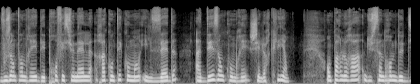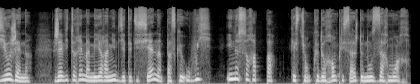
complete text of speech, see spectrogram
Vous entendrez des professionnels raconter comment ils aident à désencombrer chez leurs clients. On parlera du syndrome de Diogène. J'inviterai ma meilleure amie diététicienne parce que oui, il ne sera pas question que de remplissage de nos armoires.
